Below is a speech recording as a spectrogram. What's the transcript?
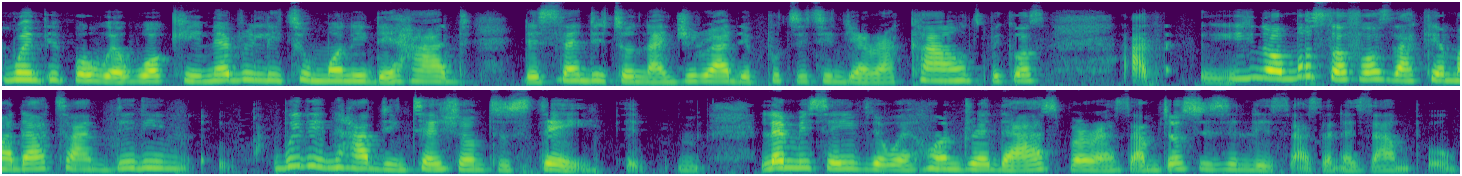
when people were working, every little money they had, they send it to Nigeria, they put it in their account because, you know, most of us that came at that time didn't, we didn't have the intention to stay. Let me say if there were 100 diasporans, I'm just using this as an example.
